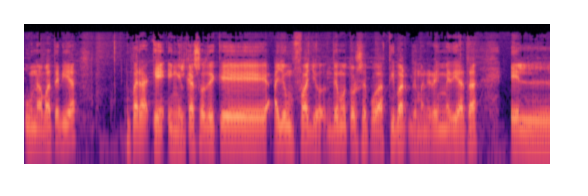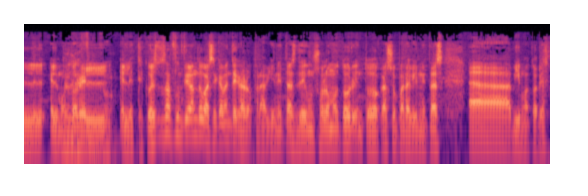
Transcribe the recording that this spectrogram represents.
una batería para que en el caso de que haya un fallo de motor se pueda activar de manera inmediata el, el motor el- Eléctrico. Esto está funcionando básicamente, claro, para avionetas de un solo motor, en todo caso para avionetas ah, bimotores.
